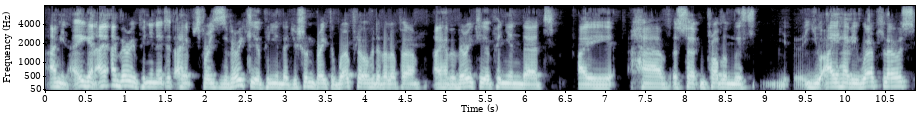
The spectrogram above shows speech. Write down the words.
I mean, again, I, am very opinionated. I have, for instance, a very clear opinion that you shouldn't break the workflow of a developer. I have a very clear opinion that I have a certain problem with UI heavy workflows,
